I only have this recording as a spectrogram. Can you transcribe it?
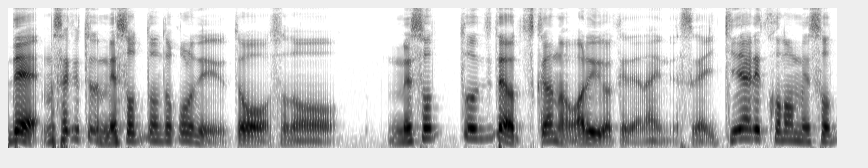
で、まあ、先ほどちょっとメソッドのところで言うと、その、メソッド自体を使うのは悪いわけではないんですが、いきなりこのメソッ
